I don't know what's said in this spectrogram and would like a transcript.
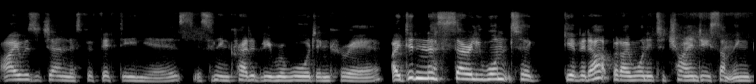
I was a journalist for 15 years. It's an incredibly rewarding career. I didn't necessarily want to give it up, but I wanted to try and do something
